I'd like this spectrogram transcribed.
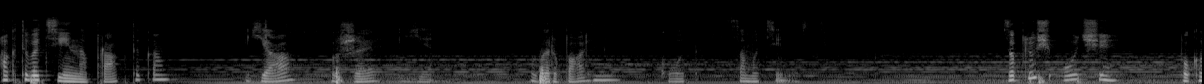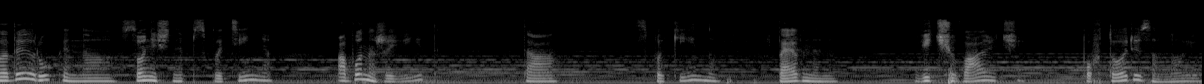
Активаційна практика Я вже є. Вербальний код самоцінності. Заплющ очі, поклади руки на сонячне сплетіння або на живіт та спокійно, впевнено, відчуваючи, повторюй за мною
